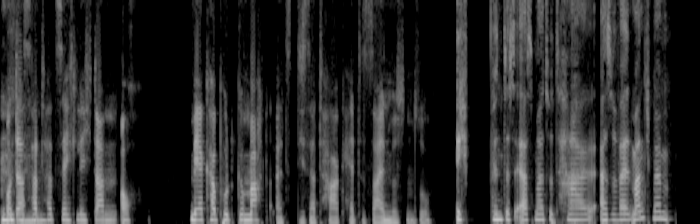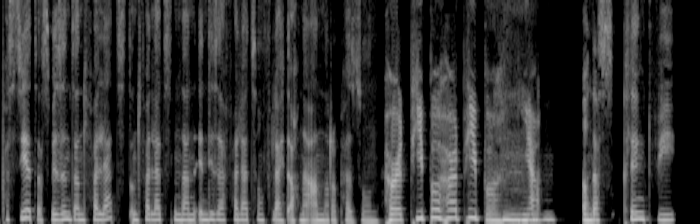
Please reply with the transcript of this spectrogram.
Und mhm. das hat mhm. tatsächlich dann auch mehr kaputt gemacht, als dieser Tag hätte sein müssen. So. Ich finde das erstmal total, also weil manchmal passiert das. Wir sind dann verletzt und verletzen dann in dieser Verletzung vielleicht auch eine andere Person. Hurt people, hurt people. Mhm. Ja. Und das klingt wie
